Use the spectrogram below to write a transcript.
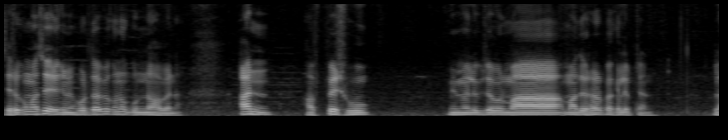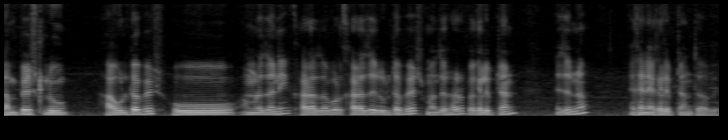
যেরকম আছে এরকমই পড়তে হবে, কোনো গুণ্য হবে না। আন হাফপেশ হু মিমালিপ যাবর মা, মাদের হর টান লাম্পেশ লু, হা উল্টা ফেস হু, আমরা জানি খাড়া যাবর খারাজের উল্টা ফেস মাদের হর টান এজন্য এখানে একা একালিপ টানতে হবে।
